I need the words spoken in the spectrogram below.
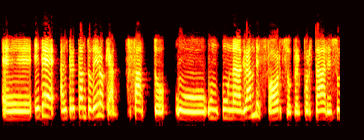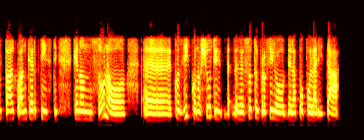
eh, ed è altrettanto vero che ha fatto un, un, grande sforzo per portare sul palco anche artisti che non sono eh, così conosciuti d- sotto il profilo della popolarità,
